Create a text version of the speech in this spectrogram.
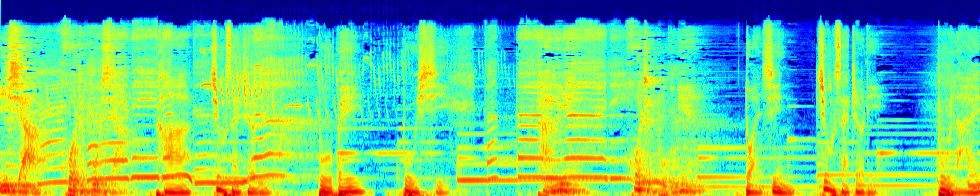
你想或者不想，他就在这里，不悲不喜。他念或者不念，短信就在这里，不来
